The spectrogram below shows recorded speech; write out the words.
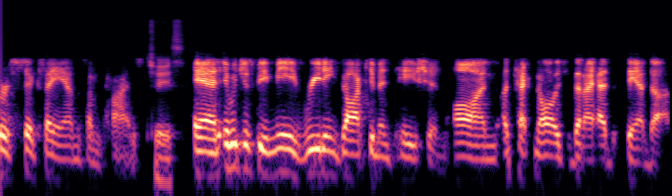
or 6 a.m. sometimes. Jeez. And it would just be me reading documentation on a technology that I had to stand up.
